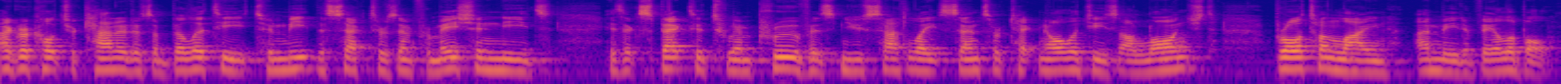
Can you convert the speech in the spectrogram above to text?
Agriculture Canada's ability to meet the sector's information needs is expected to improve as new satellite sensor technologies are launched, brought online and made available.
